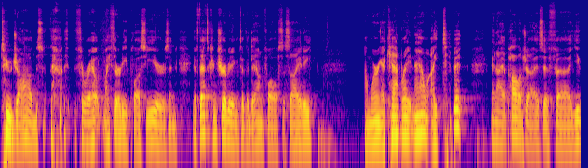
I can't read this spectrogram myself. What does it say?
two jobs throughout my 30 plus years. And if that's contributing to the downfall of society, I'm wearing a cap right now. I tip it. And I apologize if uh, you,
